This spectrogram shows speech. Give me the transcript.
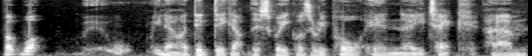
but what you know, I did dig up this week was a report in a tech um,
